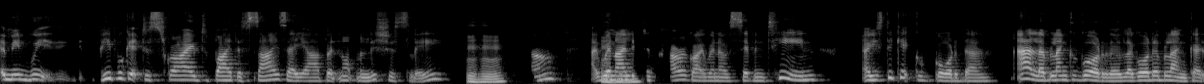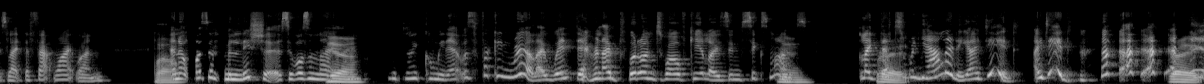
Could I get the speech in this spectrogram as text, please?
I mean, we people get described by the size they are, but not maliciously. Mm-hmm. Uh, when mm-hmm. I lived in Paraguay when I was 17, I used to get gorda. Ah, la blanca gorda, la gorda blanca. It's like the fat white one. Wow. And it wasn't malicious. It wasn't like, yeah. Oh, don't call me that. It was fucking real. I went there and I put on 12 kilos in six months. Yeah. Like that's right. reality. I did. I did. right.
